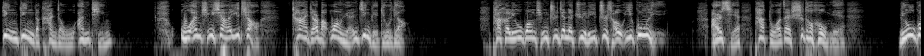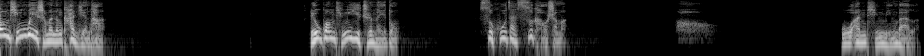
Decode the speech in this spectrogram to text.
定定的看着武安平。武安平吓了一跳，差点把望远镜给丢掉。他和刘光平之间的距离至少有一公里，而且他躲在石头后面。刘光平为什么能看见他？刘光平一直没动，似乎在思考什么。哦吴安平明白了，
